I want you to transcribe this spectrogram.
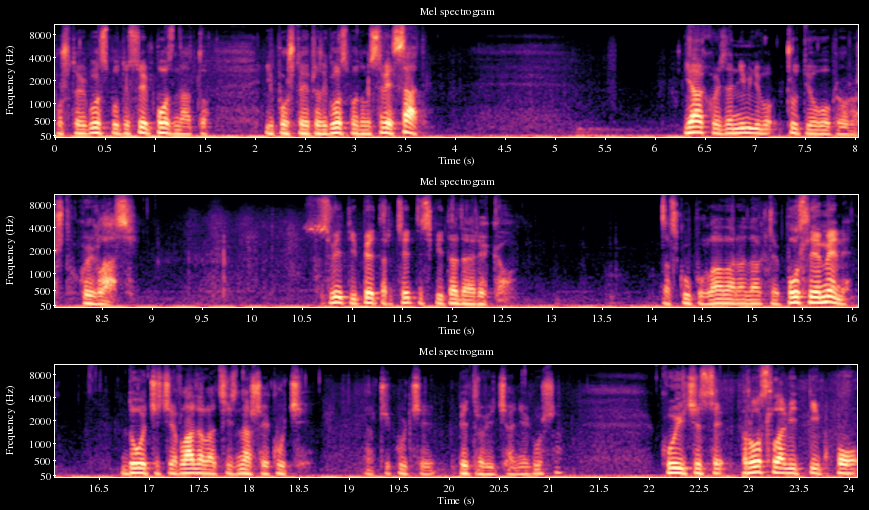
pošto je gospodu sve poznato i pošto je pred gospodom sve sad, jako je zanimljivo čuti ovo proroštvo koje glasi. Sveti Petar Cetinski tada je rekao na skupu glavara, dakle, poslije mene doći će vladalac iz naše kuće, znači kuće Petrovića Njegoša, koji će se proslaviti po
